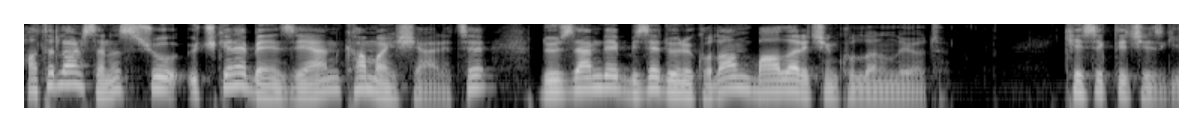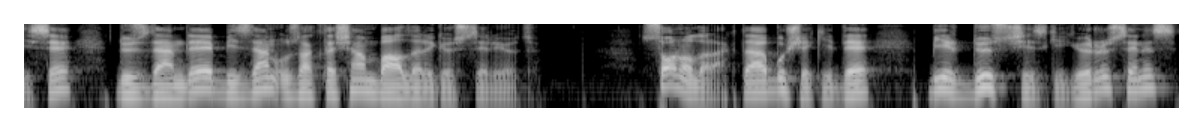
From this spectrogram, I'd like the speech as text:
Hatırlarsanız şu üçgene benzeyen kama işareti düzlemde bize dönük olan bağlar için kullanılıyordu. Kesikli çizgi ise düzlemde bizden uzaklaşan bağları gösteriyordu. Son olarak da bu şekilde bir düz çizgi görürseniz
